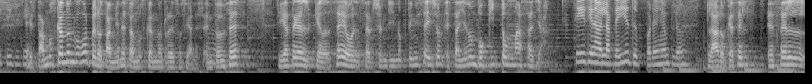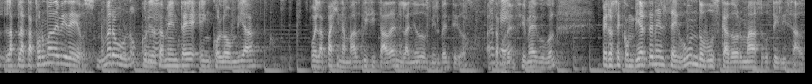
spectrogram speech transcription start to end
sí, sí, sí. Están buscando en Google, pero también están buscando en redes sociales. Entonces, fíjate que el SEO, el Search Engine Optimization, está yendo un poquito más allá. Sí, sin hablar de YouTube, por ejemplo. Claro, que es, el, es el, la plataforma de videos número uno. Curiosamente, en Colombia fue la página más visitada en el año 2022, hasta por encima de Google, pero se convierte en el segundo buscador más utilizado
